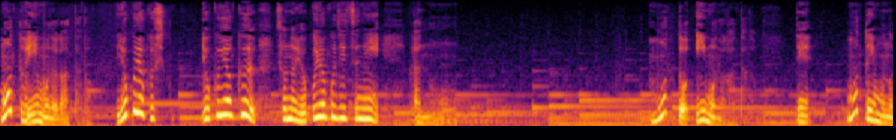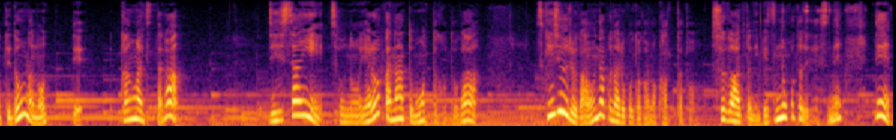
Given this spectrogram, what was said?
もっといいものがあったと。よくよくよくよくその翌々日にあのもっといいものがあったと。でもっといいものってどんなの？って考えてたら実際そのやろうかなと思ったことがスケジュールが合わなくなることが分かったと。すぐ後に別のことでですね。で、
